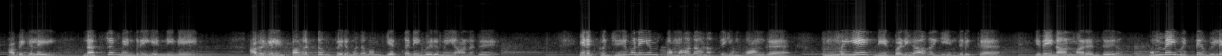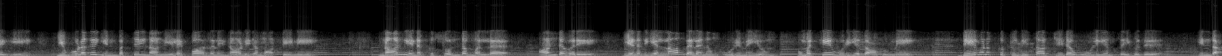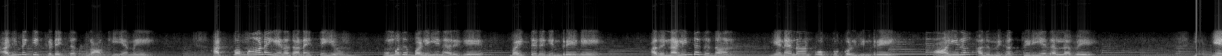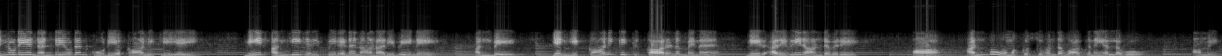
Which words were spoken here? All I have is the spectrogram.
அவைகளை நஷ்டம் என்று எண்ணினேன். அவைகளின் பகட்டும் பெருமிதமும் எத்தனை வெறுமையானது. எனக்கு ஜீவனையும் சமாதானத்தையும் வாங்க உண்மையே நீர் பலியாக ஈந்திருக்க இதை நான் மறந்து உம்மை விட்டு விலகி இவ்வுலக இன்பத்தில் நான் இழைப்பார்களை நாடிட மாட்டேனே. நான் எனக்கு சொந்தம் அல்ல ஆண்டவரே எனது எல்லா பலனும் உரிமையும் உமக்கே உரியதாகுமே. தேவனுக்கு துதி சாற்றிட ஊழியம் செய்வது இந்த அடிமைக்கு கிடைத்த சிலாக்கியமே அற்பமான எனது அனைத்தையும் உமது பலியின் அருகே வைத்திடுகின்றேனே. அது நலிந்ததுதான் என நான் ஒப்புக்கொள்கின்றேன். ஆயினும் அது மிக சிறியதல்லவே. என்னுடைய நன்றியுடன் கூடிய காணிக்கையை நீர் அங்கீகரிப்பீர் என நான் அறிவேனே. அன்பே என் இக்காணிக்கைக்கு காரணம் என நீர் அறிவீர் ஆண்டவரே. ஆ அன்பு உமக்கு சுகந்த வாசனை அல்லவோ. ஆமென்.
